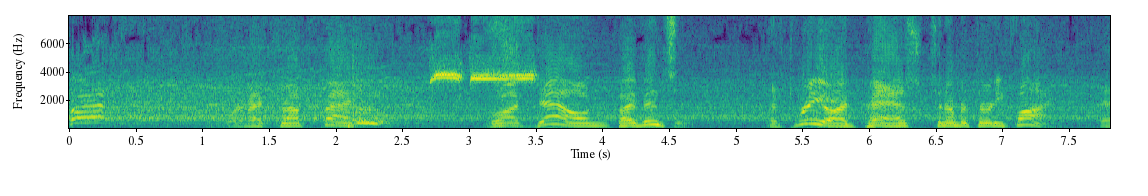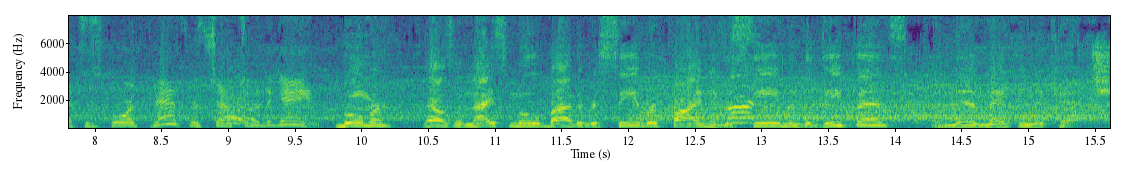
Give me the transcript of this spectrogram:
Hot! Quarterback drops back. Brought down by Vincent. A three-yard pass to number 35. That's his fourth pass reception of the game. Boomer, that was a nice move by the receiver, finding the seam in the defense and then making the catch.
